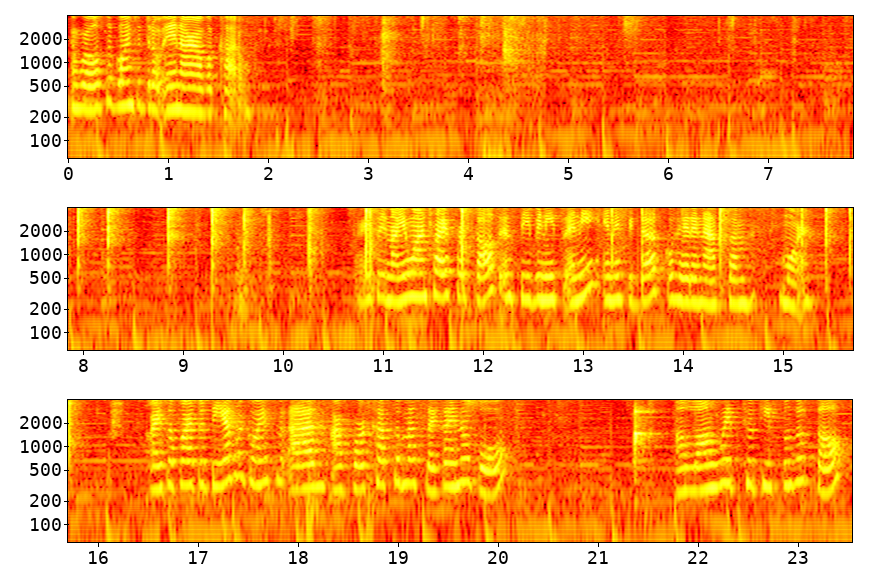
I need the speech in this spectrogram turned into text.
And we're also going to throw in our avocado. So now you want to try it for salt and see if it needs any. And if it does, go ahead and add some more. Alright, so for our tortillas, we're going to add our 4 cups of maseca in a bowl. Along with 2 teaspoons of salt.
